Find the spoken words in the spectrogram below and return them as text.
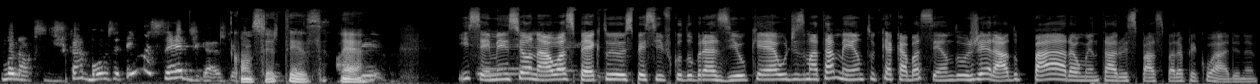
monóxido de carbono, você tem uma série de gases. Com certeza, é. E sem mencionar o aspecto específico do Brasil, que é o desmatamento que acaba sendo gerado para aumentar o espaço para a pecuária, né?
